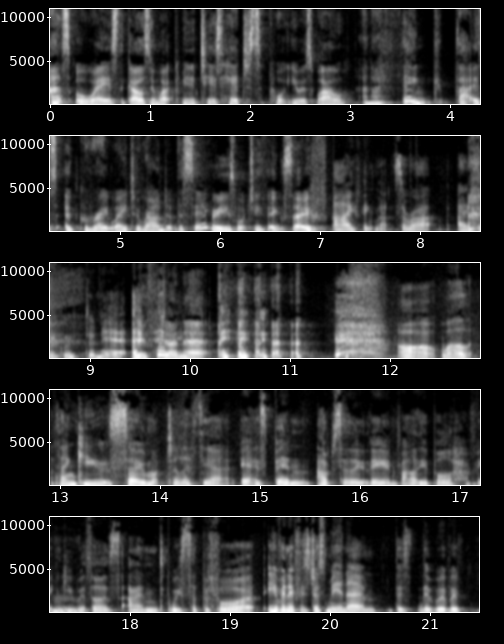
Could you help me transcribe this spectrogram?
as always, the Girls in Work community is here to support you as well. And I think that is a great way to round up the series. What do you think, Soph? I think that's a wrap. I think we've done it. we've done it. oh, well, thank you so much, Alicia. It has been absolutely invaluable having mm. you with us. And we said before, even if it's just me and Em, there's, there, we've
